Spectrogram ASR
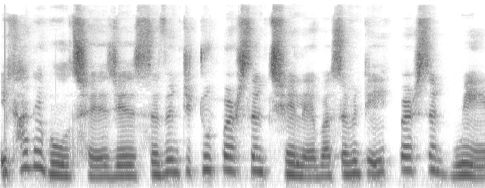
এখানে বলছে যে সেভেন্টি টু পার্সেন্ট ছেলে বা সেভেন্টি এইট পার্সেন্ট মেয়ে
